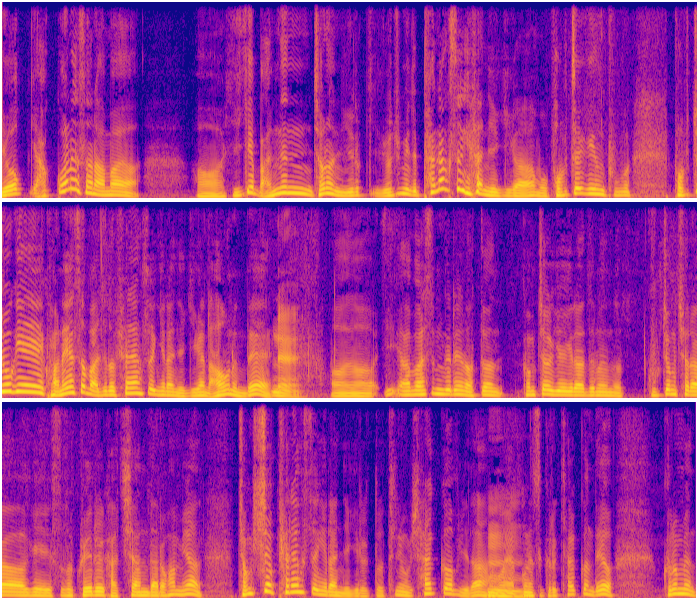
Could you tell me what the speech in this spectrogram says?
역 야권에서는 아마 어 이게 맞는 저는 이렇게 요즘에 이제 편향성이라는 얘기가 뭐 법적인 부분 법 쪽에 관해서 마저도 편향성이라는 얘기가 나오는데 네. 어, 이, 아, 말씀드린 어떤 검찰 개혁이라든은 국정 철학에 있어서 괴를 같이 한다고 하면 정치적 편향성이라는 얘기를 또 틀림없이 할 겁니다. 음. 어, 야권에서 그렇게 할 건데요. 그러면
